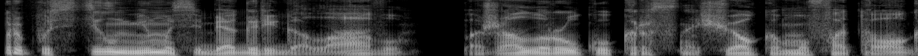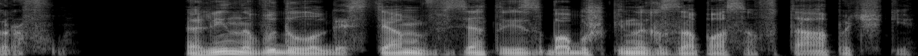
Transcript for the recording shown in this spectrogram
пропустил мимо себя Григолаву, пожал руку краснощекому фотографу. Алина выдала гостям взятые из бабушкиных запасов тапочки,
